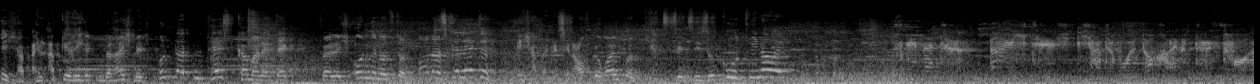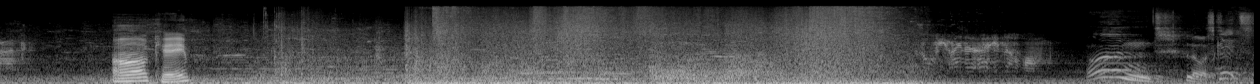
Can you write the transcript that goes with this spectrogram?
Ich habe einen abgeriegelten Bereich mit hunderten Testkammern entdeckt. Völlig ungenutzt und voller Skelette. Ich habe ein bisschen aufgeräumt und jetzt sind sie so gut wie neu. Skelette. Richtig. Ich hatte wohl doch einen Testvorrat. Okay. Los geht's.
